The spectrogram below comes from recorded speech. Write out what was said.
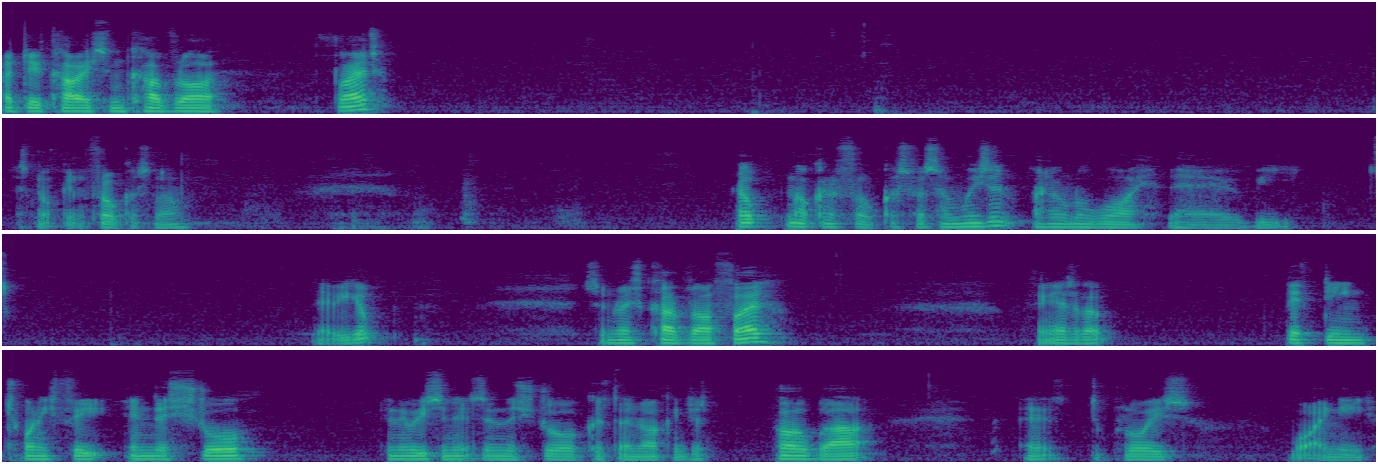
I do carry some Kevlar thread. It's not going to focus now. Nope, not going to focus for some reason. I don't know why. There we, there we go. Some nice Kevlar thread. I think it's about 15, 20 feet in this straw. And the reason it's in the straw because then I can just that it deploys what I need.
